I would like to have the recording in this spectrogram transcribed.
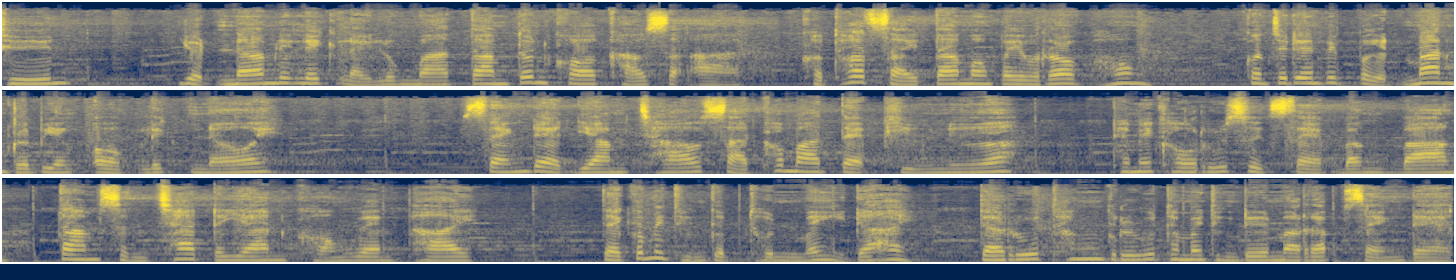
ชื้น หยดน้ำเล็กๆ ไหลลงมาตามต้นคอขาวสะอาด เขาทอดสายตามองไปรอบห้อง ก่อนจะเดินไปเปิดม่านระเบียงออกเล็กน้อย แสงแดดยามเช้าสาดเข้ามาแตะผิวเนื้อทำให้เขารู้สึกแสบบางๆ ตามสัญชาตญาณของแวมไพร์แต่ก็ไม่ถึงกับทนไม่ได้ แต่รู้ทั้งรู้ทำไมถึงเดินมารับแสงแดด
